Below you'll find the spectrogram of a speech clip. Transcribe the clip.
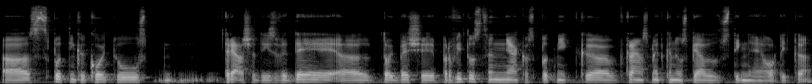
а, спътника, който трябваше да изведе, а, той беше правителствен някакъв спътник, а, в крайна сметка не успя да достигне орбита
